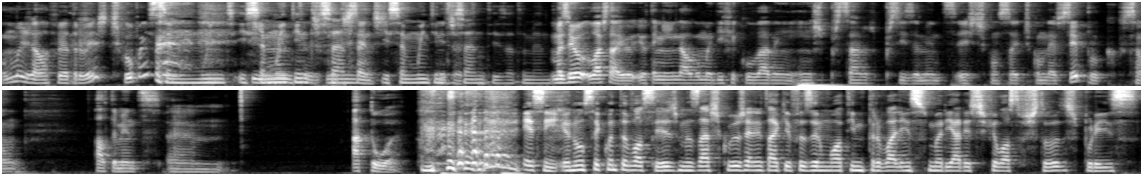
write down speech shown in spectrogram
Uma já lá foi outra vez, desculpem. Isso é muito, isso é muito interessante. Isso é muito interessante, exatamente. Mas eu, lá está, eu, eu tenho ainda alguma dificuldade em, em expressar precisamente estes conceitos como deve ser, porque são altamente ahm, à toa. É assim, eu não sei quanto a vocês, mas acho que o Eugénio está aqui a fazer um ótimo trabalho em sumariar estes filósofos todos, por isso,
